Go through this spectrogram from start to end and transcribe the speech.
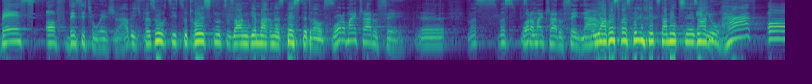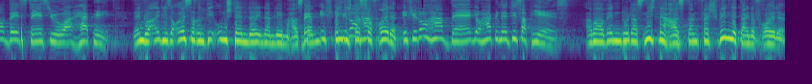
best of this situation. Da habe ich versucht, sie zu trösten und zu sagen, wir machen das Beste draus. What am I trying to say? Äh, was, was, What am I trying to say now? ja, was, was will ich jetzt damit äh, If sagen? you have all these things, you are happy. Wenn du all diese äußeren Umstände in deinem Leben hast, But dann if, if, bringt you dich das don't zur Freude. have, if you don't have them, your happiness disappears. Aber wenn du das nicht mehr hast, dann verschwindet deine Freude.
